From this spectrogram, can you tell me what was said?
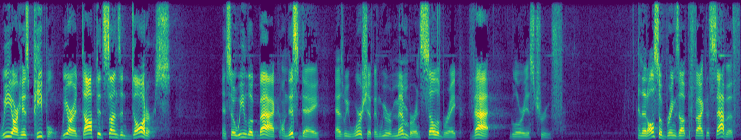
We are his people. We are adopted sons and daughters. And so we look back on this day as we worship and we remember and celebrate that glorious truth. And that also brings up the fact that Sabbath,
